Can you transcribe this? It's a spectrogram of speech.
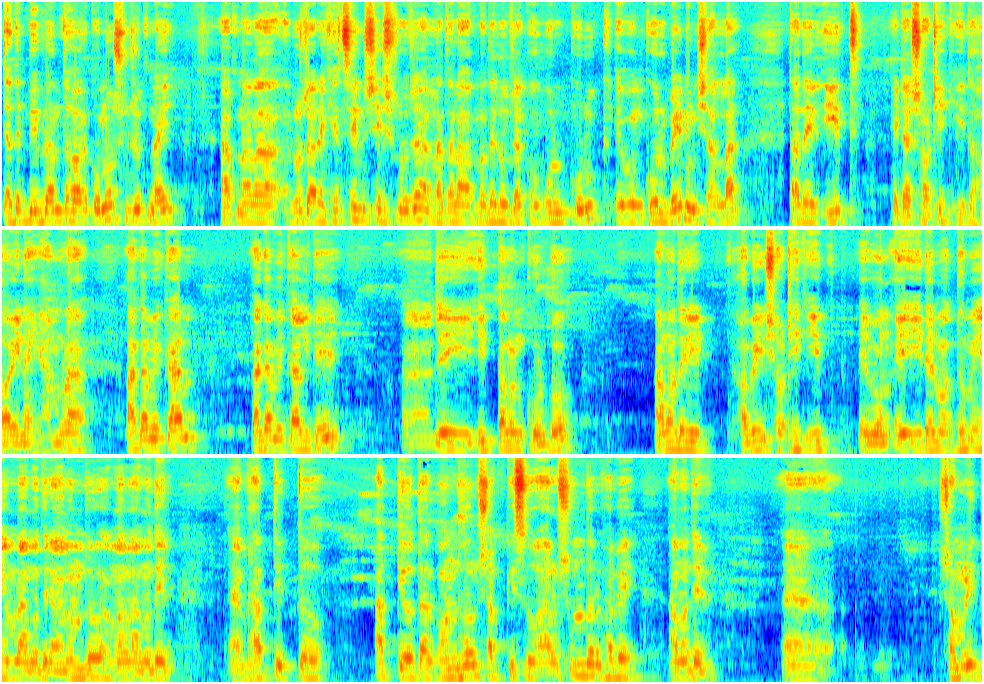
যাদের বিভ্রান্ত হওয়ার কোনো সুযোগ নাই, আপনারা রোজা রেখেছেন, শেষ রোজা, আল্লাহ তালা আপনাদের রোজা কবুল করুক এবং করবেন ইনশাল্লাহ তাদের ঈদ, এটা সঠিক ঈদ হয় নাই। আমরা আগামীকাল, আগামীকালকে যেই ঈদ পালন করব, আমাদের ঈদ হবেই সঠিক ঈদ এবং এই ঈদের মাধ্যমেই আমরা আমাদের আনন্দ আমরা আমাদের ভ্রাতৃত্ব, আত্মীয়তার বন্ধন সব কিছু আরও সুন্দরভাবে আমাদের সমৃদ্ধ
